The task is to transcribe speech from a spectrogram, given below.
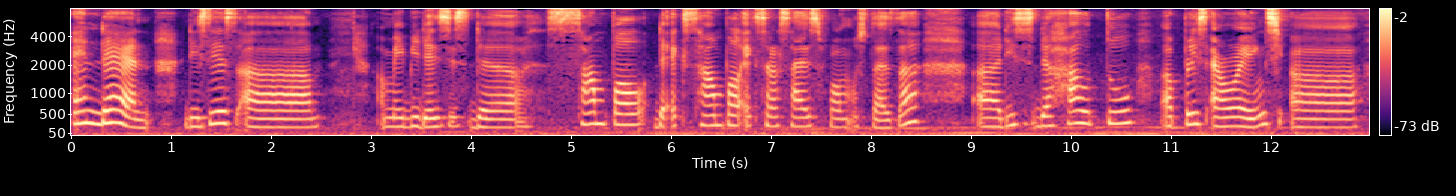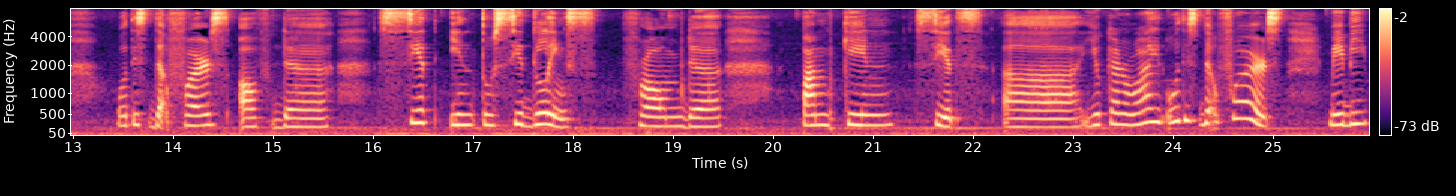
And then this is uh, maybe this is the sample the example exercise from ustazah. Uh, this is the how to uh, please arrange uh, what is the first of the seed into seedlings from the pumpkin seeds. Uh, you can write what is the first? Maybe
